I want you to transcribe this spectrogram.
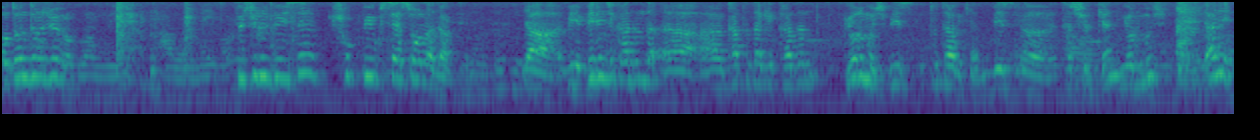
O dondurucu düşürüldüyse çok büyük ses olacaktı. Ya bir, birinci kadın da, e, katıdaki kadın görmüş biz tutarken, biz e, taşırken görmüş. Yani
